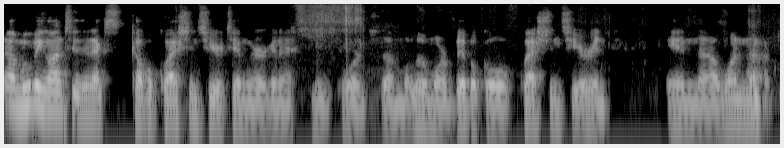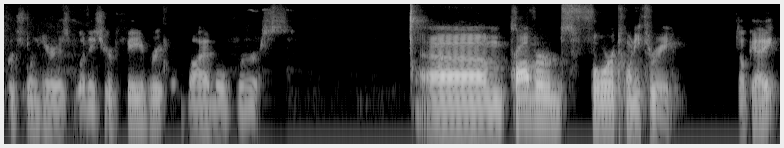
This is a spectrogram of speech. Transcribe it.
now, moving on to the next couple questions here, Tim, we're going to move towards some a little more biblical questions here. And and uh, one uh, first one here is, what is your favorite Bible verse? Um, Proverbs four twenty three. Okay.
